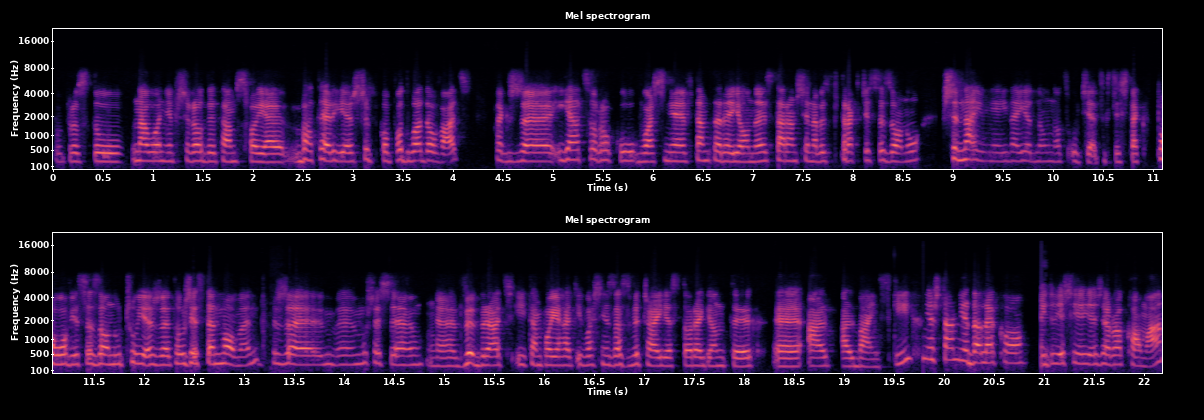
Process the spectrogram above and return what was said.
po prostu na łonie przyrody tam swoje baterie szybko podładować. Także ja co roku właśnie w tamte rejony staram się nawet w trakcie sezonu przynajmniej na jedną noc uciec. Gdzieś tak w połowie sezonu czuję, że to już jest ten moment, że muszę się e, wybrać i tam pojechać i właśnie zazwyczaj jest to region tych e, Alp albańskich. Również tam niedaleko znajduje się jezioro Koman,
